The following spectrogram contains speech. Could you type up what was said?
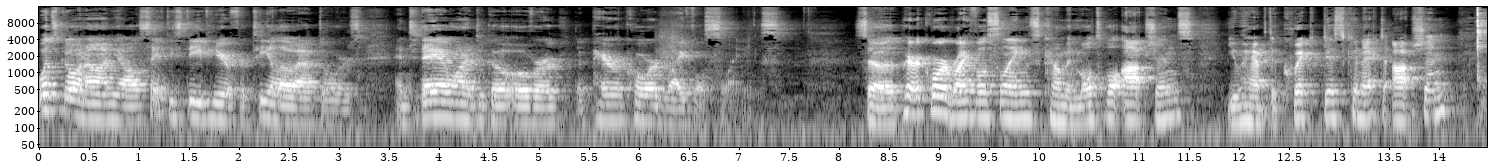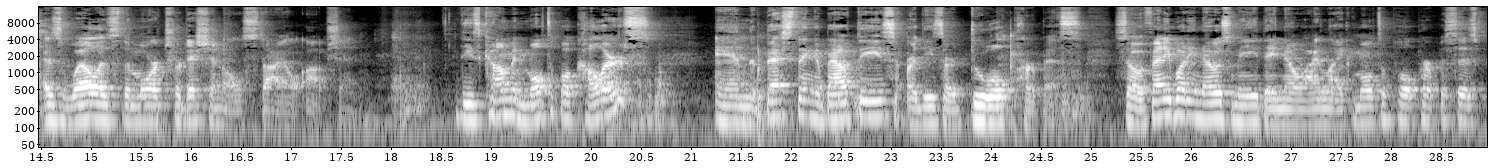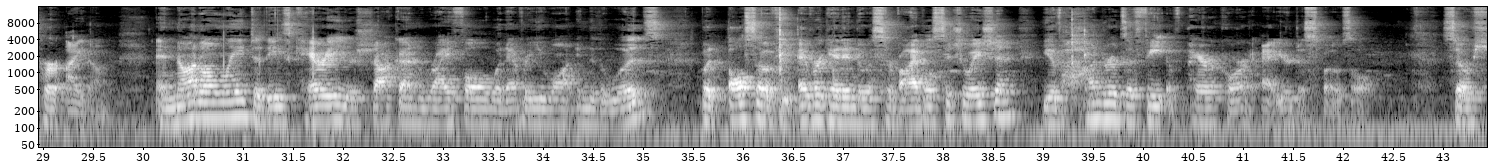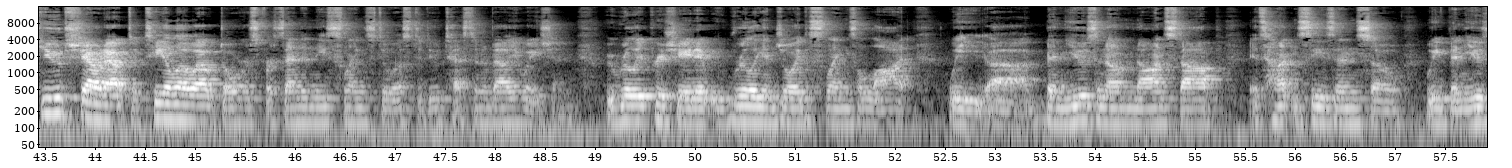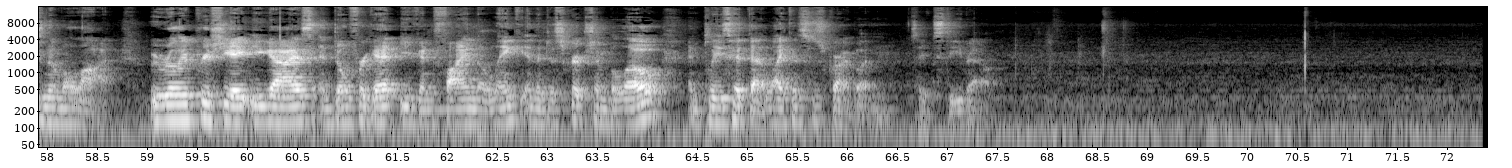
What's going on, y'all? Safety Steve here for TLO Outdoors, and today I wanted to go over the paracord rifle slings. So, the paracord rifle slings come in multiple options. You have the quick disconnect option, as well as the more traditional style option. These come in multiple colors, and the best thing about these are these are dual purpose. So if anybody knows me, they know I like multiple purposes per item. And not only do these carry your shotgun, rifle, whatever you want into the woods, but also if you ever get into a survival situation, you have hundreds of feet of paracord at your disposal. So huge shout out to TLO Outdoors for sending these slings to us to do test and evaluation. We really appreciate it. We really enjoy the slings a lot. We've uh, been using them nonstop. It's hunting season, so we've been using them a lot. We really appreciate you guys, and don't forget you can find the link in the description below, and please hit that like and subscribe button. Say Steve out.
